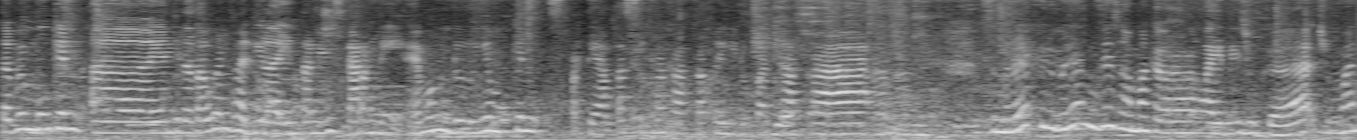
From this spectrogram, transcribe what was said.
tapi mungkin eh, yang kita tahu kan Fadila Intan yang sekarang nih, emang dulunya mungkin seperti apa sih kak kakak kehidupan kakak? sebenarnya kehidupannya mungkin sama kayak orang-orang lainnya juga cuman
